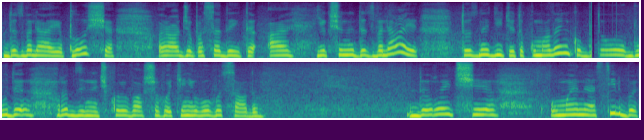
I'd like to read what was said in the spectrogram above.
дозволяє площа, раджу посадити. А якщо не дозволяє, то знайдіть таку маленьку, то буде родзиночкою вашого тіньового саду. До речі, у мене астільби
